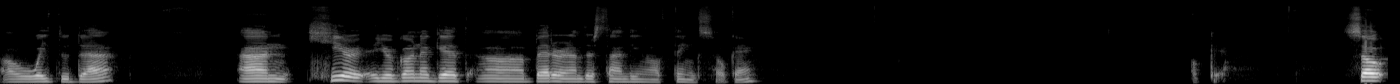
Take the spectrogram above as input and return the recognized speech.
always do that. And here you're gonna get a better understanding of things okay? Okay. So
